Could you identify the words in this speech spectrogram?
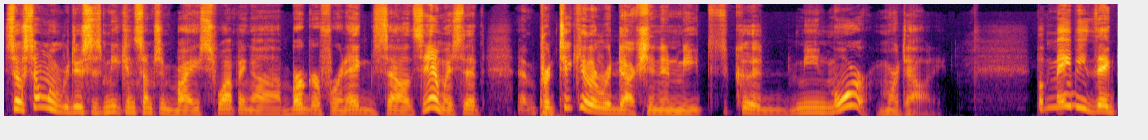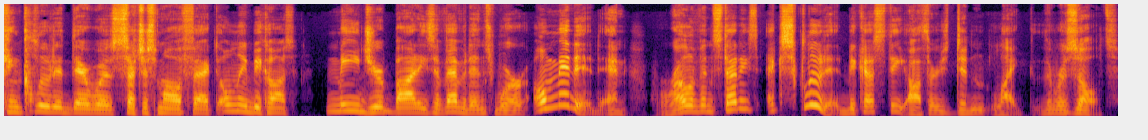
So if someone reduces meat consumption by swapping a burger for an egg salad sandwich, that uh, particular reduction in meat could mean more mortality. But maybe they concluded there was such a small effect only because major bodies of evidence were omitted, and relevant studies excluded because the authors didn't like the results.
